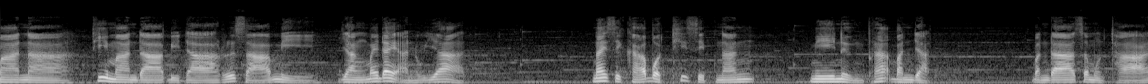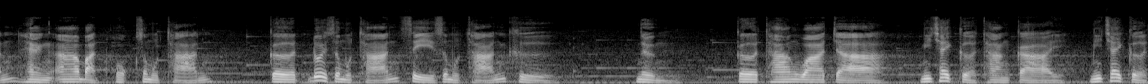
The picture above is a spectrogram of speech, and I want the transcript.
มานาที่มารดาบิดาหรือสามียังไม่ได้อนุญาต ในสิกขาบทที่สิบนั้น มีหนึ่งพระบัญญัติ บรรดาสมุดฐานแห่งอาบัตหกสมุดฐาน เกิดด้วยสมุดฐานสี่สมุดฐานคือ 1. เกิดทางวาจา มิใช่เกิดทางกาย มิใช่เกิด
